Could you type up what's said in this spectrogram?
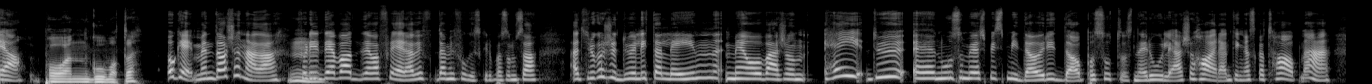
Ja. på en god måte. Ok, men da skjønner jeg deg. Mm. Fordi det var, det var flere av dem i fokusgruppa som sa Jeg tror kanskje du er litt alene med å være sånn Hei, du, eh, nå som vi har spist middag og rydda opp og satt oss ned rolig her, så har jeg en ting jeg skal ta opp med deg.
